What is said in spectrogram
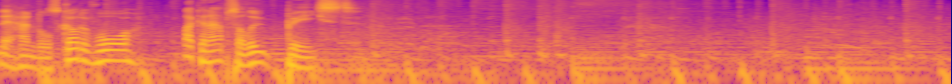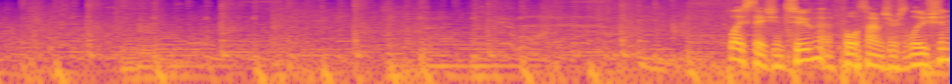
And it handles God of War like an absolute beast. PlayStation 2 at 4 times resolution.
